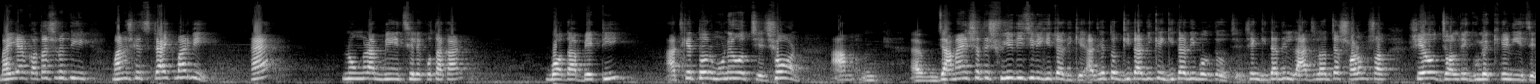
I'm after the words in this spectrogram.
ভাইয়ার কথা শুনে তুই মানুষকে স্ট্রাইক মারবি? হ্যাঁ? নোংরা মেয়ে, ছেলে কোথাকার? বদা বেটি? আজকে তোর মনে হচ্ছে, শোন জামাইয়ের সাথে শুয়ে দিয়েছিলি গীতাদিকে। আজকে তোর গীতাদিকে গীতাদি বলতে হচ্ছে। সে গীতাদির লাজ, লজ্জা, সরম সব সেও জল দিয়ে গুলে খেয়ে নিয়েছে।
